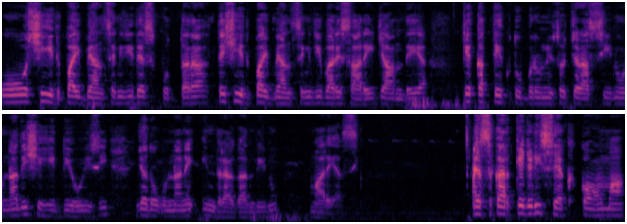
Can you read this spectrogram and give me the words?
ਉਹ ਸ਼ਹੀਦ ਭਾਈ ਬਿਆਨ ਸਿੰਘ ਜੀ ਦੇ ਸੁਪੁੱਤਰ ਆ, ਤੇ ਸ਼ਹੀਦ ਭਾਈ ਬਿਆਨ ਸਿੰਘ ਜੀ ਬਾਰੇ ਸਾਰੇ ਹੀ ਜਾਣਦੇ ਆ। ਕਿ 31 ਅਕਤੂਬਰ 1984 ਨੂੰ ਉਹਨਾਂ ਦੀ ਸ਼ਹੀਦੀ ਹੋਈ ਸੀ, ਜਦੋਂ ਉਹਨਾਂ ਨੇ ਇੰਦਰਾ ਗਾਂਧੀ ਨੂੰ ਮਾਰਿਆ ਸੀ। ਇਸ ਕਰਕੇ ਜਿਹੜੀ ਸਿੱਖ ਕੌਮ ਆ,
